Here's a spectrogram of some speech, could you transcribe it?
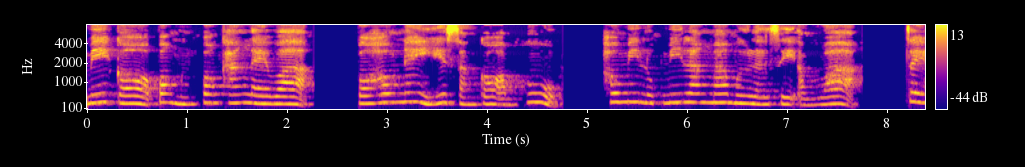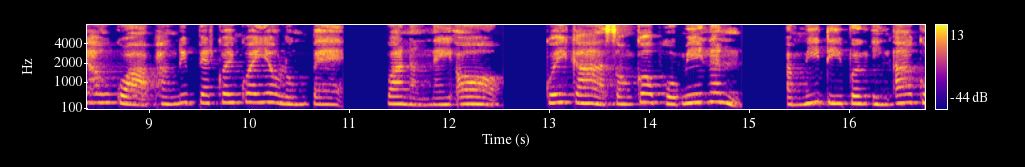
เมก็ป้องมึงป้องข้างแลว่าปอเฮาในเฮ็ดสังกออำฮู้เฮามีลูกมีล่างมามือเลยสิอำว่า ใจเฮากว่าพังดิเป็ดก้อยก้อยเย่าลงแปะว่าหนังในอ้อก้อยกาสองก็โผเมนั่นอำมีดีเปิงอิงอาโก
